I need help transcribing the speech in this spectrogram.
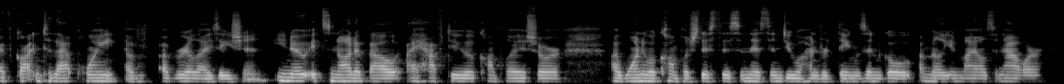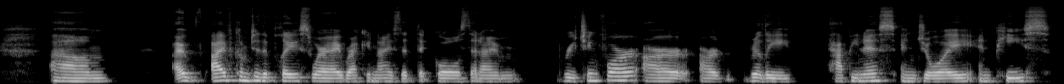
i've gotten to that point of of realization. You know it's not about i have to accomplish or i want to accomplish this this and this and do a hundred things and go a million miles an hour. Um, i've i've come to the place where i recognize that the goals that i'm reaching for are are really happiness and joy and peace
